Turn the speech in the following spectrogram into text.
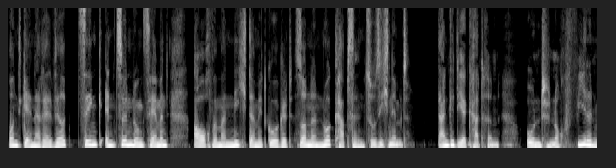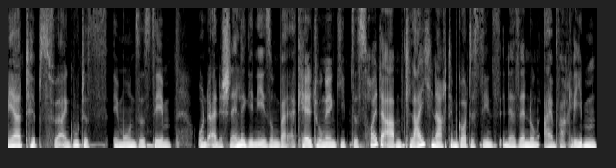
Und generell wirkt Zink entzündungshemmend, auch wenn man nicht damit gurgelt, sondern nur Kapseln zu sich nimmt. Danke dir, Katrin. Und noch viel mehr Tipps für ein gutes Immunsystem und eine schnelle Genesung bei Erkältungen gibt es heute Abend gleich nach dem Gottesdienst in der Sendung Einfach Leben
